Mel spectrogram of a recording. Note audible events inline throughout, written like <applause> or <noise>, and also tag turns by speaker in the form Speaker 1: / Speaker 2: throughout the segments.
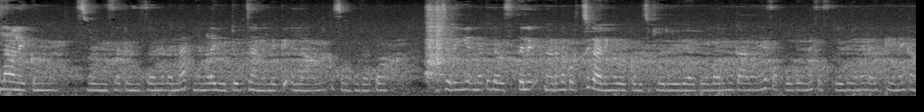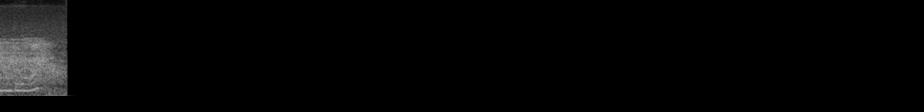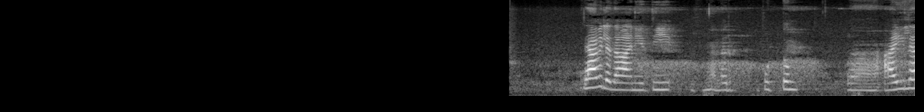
Speaker 1: അസ്സാം വലൈക്കും സുറമീസ twenty seven പറഞ്ഞ ഞങ്ങളെ യൂട്യൂബ് ചാനലിലേക്ക് എല്ലാവർക്കും സ്വാഗതം കേട്ടോ. ചെറിയ ഇന്നത്തെ ദിവസത്തിൽ നടന്ന കുറച്ച് കാര്യങ്ങൾ ഉൾക്കൊള്ളിച്ചിട്ടുള്ള ഒരു വീഡിയോ ആയിരിക്കും എല്ലാവരും കാണണേ സപ്പോർട്ട് ചെയ്യണേ സബ്സ്ക്രൈബ് ചെയ്യണേ ലൈക്ക് ചെയ്യണേ കമന്റ് ചെയ്യണേ. രാവിലെ ദാ അനിയത്തി നല്ലൊരു പുട്ടും അയില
